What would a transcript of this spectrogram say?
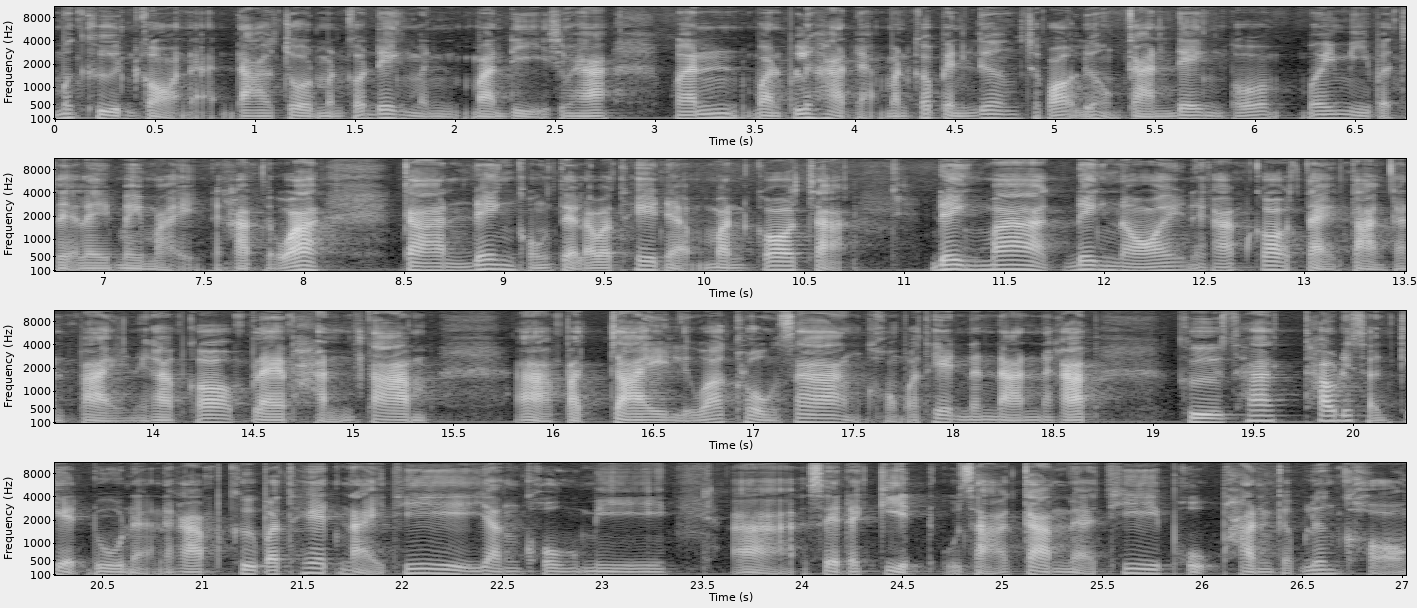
เมื่อคืนก่อนดาวโจนมันก็เด้งมันมาดีใช่ไหมฮะเพราะฉะนั้นวันพฤหัสเนี่ยมันก็เป็นเรื่องเฉพาะเรื่องของการเด้ง เพราะว่าไม่มีปัจจัยอะไรใหม่ๆนะครับแต่ว่าการเด้งของแต่ละประเทศเนี่ยมันก็จะเด้งมากเด้งน้อยนะครับก็แตกต่างกันไปนะครับก็แปลผันตามปัจจัยหรือว่าโครงสร้างของประเทศนั้นๆนะครับ คือถ้าเท่าที่สังเกตดูเนี่ยนะครับคือประเทศไหนที่ยังคงมีเศรษฐกิจอุตสาหกรรมเนี่ยที่ผูกพันกับเรื่องของ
